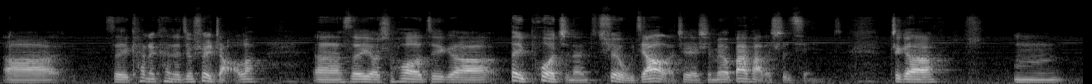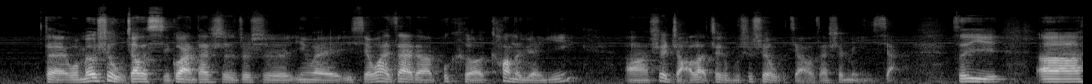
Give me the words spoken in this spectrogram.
啊、所以看着看着就睡着了，呃，所以有时候这个被迫只能睡午觉了，这也是没有办法的事情。这个，嗯，对我没有睡午觉的习惯，但是就是因为一些外在的不可抗的原因，啊、睡着了。这个不是睡午觉，我再声明一下。所以，呃，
